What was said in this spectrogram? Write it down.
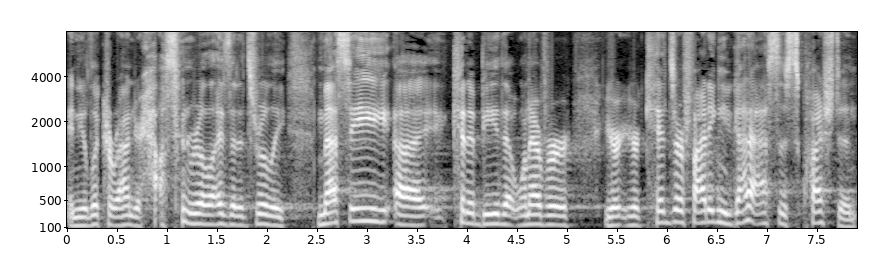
and you look around your house and realize that it's really messy? Uh, could it be that whenever your, your kids are fighting, you got to ask this question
